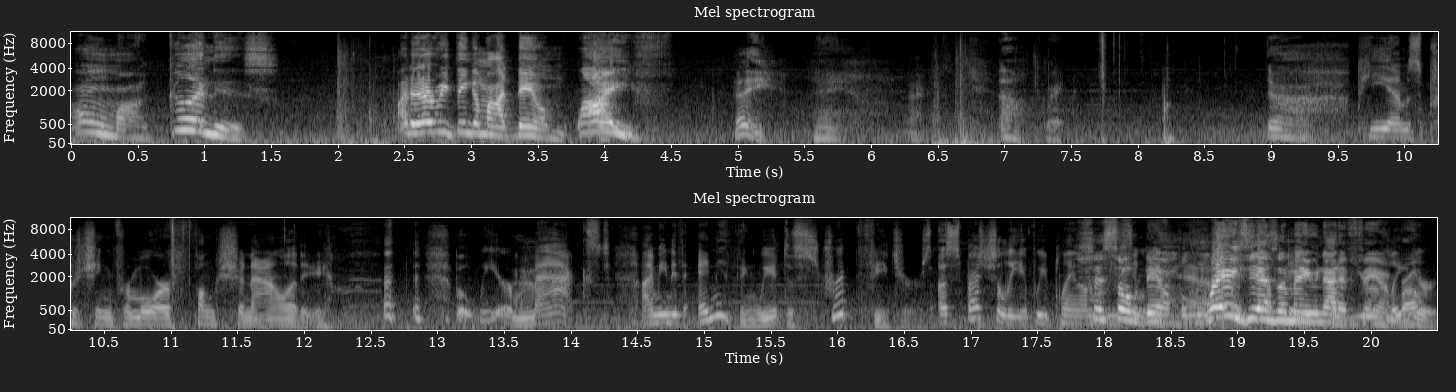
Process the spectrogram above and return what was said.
Oh my goodness. I did everything in my damn life. Hey, Hey. Oh, great. Ah, Ugh, PM's pushing for more functionality. but we are ah. maxed. I mean, if anything, we have to strip features, especially if we plan on Shit's so damn full crazy as a Man update United year fan, bro.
